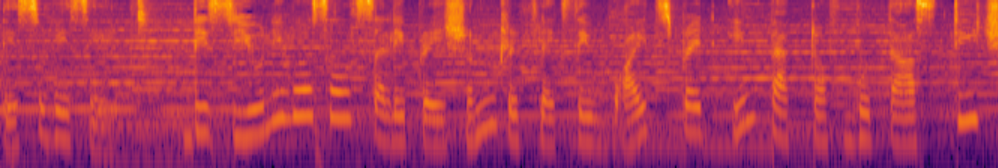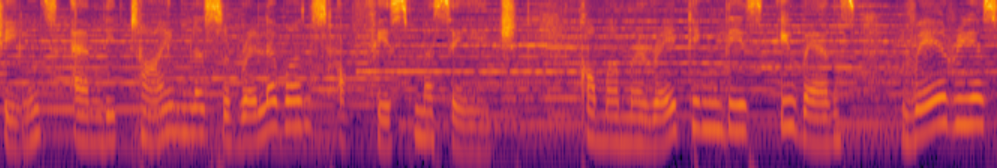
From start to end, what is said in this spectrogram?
this visit. This universal celebration reflects the widespread impact of Buddha's teachings and the timeless relevance of his message. Commemorating these events, various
